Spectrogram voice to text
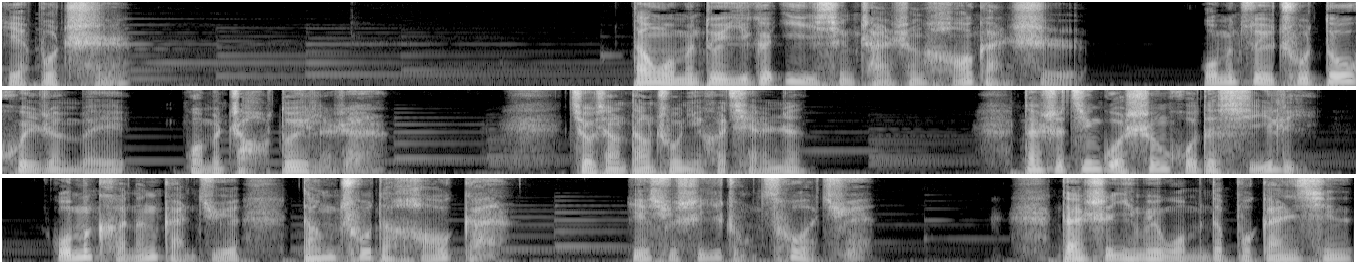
也不迟。当我们对一个异性产生好感时，我们最初都会认为我们找对了人，就像当初你和前任。但是经过生活的洗礼，我们可能感觉当初的好感，也许是一种错觉。但是因为我们的不甘心，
